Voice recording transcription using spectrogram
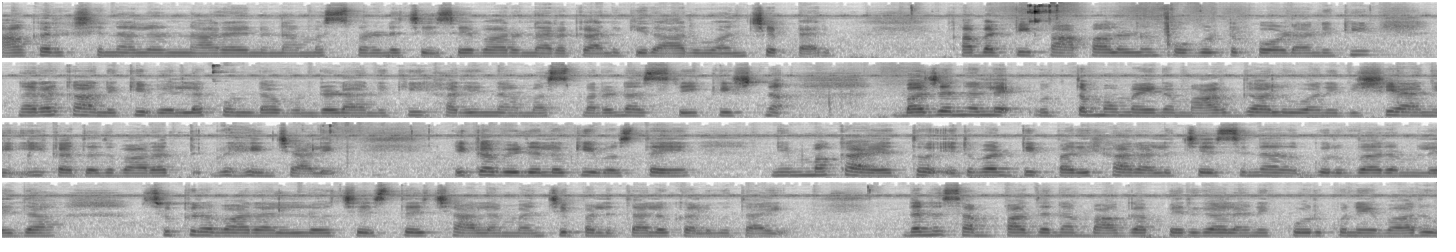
ఆఖరి క్షణాలను నారాయణ నామస్మరణ చేసేవారు నరకానికి రారు అని చెప్పారు. కాబట్టి పాపాలను పోగొట్టుకోవడానికి నరకానికి వెళ్ళకుండా ఉండడానికి హరినామ స్మరణ శ్రీకృష్ణ భజనలే ఉత్తమమైన మార్గాలు అనే విషయాన్ని ఈ కథ ద్వారా గ్రహించాలి. ఇక వీడియోలోకి వస్తే నిమ్మకాయతో ఎటువంటి పరిహారాలు చేసిన గురువారం లేదా శుక్రవారాలలో చేస్తే చాలా మంచి ఫలితాలు కలుగుతాయి. ధన సంపాదన బాగా పెరగాలని కోరుకునేవారు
